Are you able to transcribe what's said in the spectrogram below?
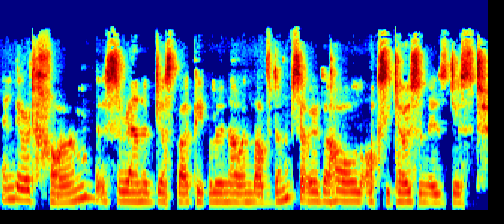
and they're at home. They're surrounded just by people who know and love them. So the whole oxytocin is just.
